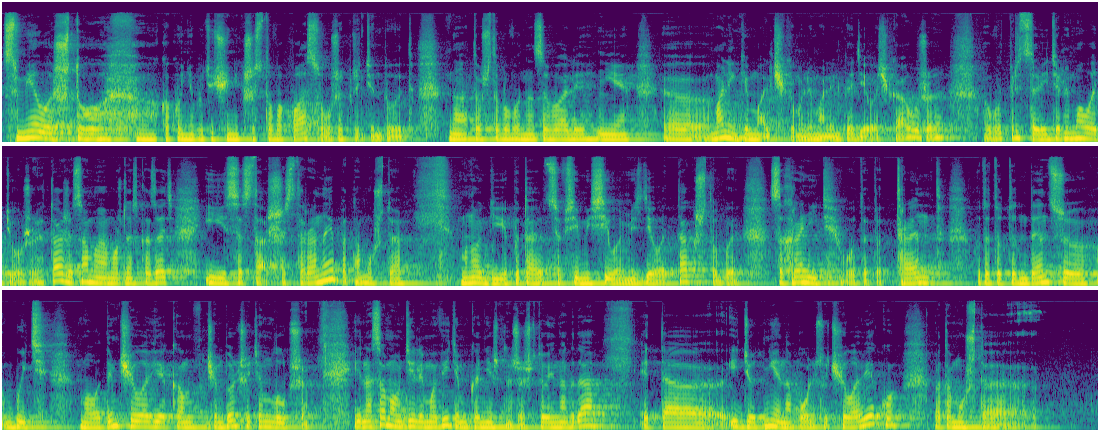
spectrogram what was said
смело, что э, какой-нибудь ученик шестого класса уже претендует на то, чтобы его называли не э, маленьким мальчиком или маленькой девочкой, а уже вот представителем молодежи. Та же самая, можно сказать, и со старшей стороны, потому что многие пытаются всеми силами сделать так, чтобы сохранить вот этот тренд, вот эту тенденцию быть молодым человеком. Чем дольше, тем лучше. И на самом деле мы видим, конечно же, что иногда это идет не на пользу человеку, потому что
